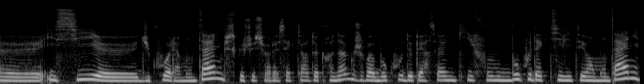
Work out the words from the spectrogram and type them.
euh, ici euh, du coup à la montagne, puisque je suis sur le secteur de Grenoble, je vois beaucoup de personnes qui font beaucoup d'activités en montagne,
